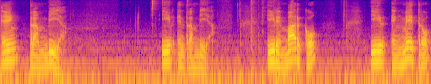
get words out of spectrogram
en tranvía, ir en tranvía, ir en barco, ir en metro.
